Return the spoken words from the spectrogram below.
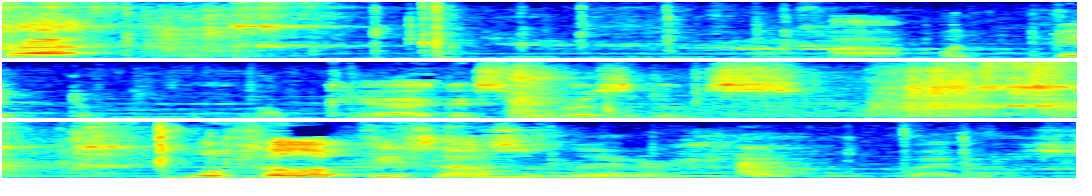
Crap. Uh, what did... Okay, I guess your residence. We'll fill up these houses later. But anyways.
